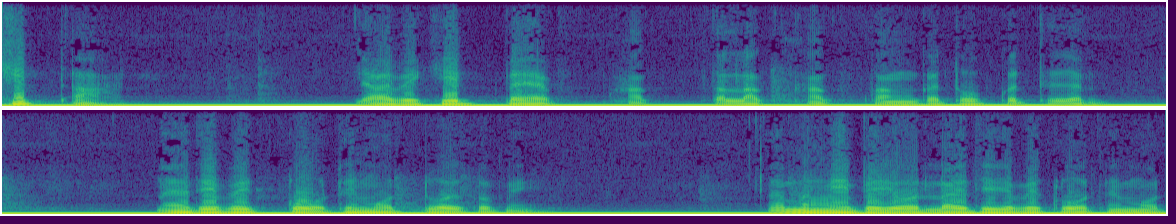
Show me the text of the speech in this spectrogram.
คิดอ่านอย่าไปคิดแบบหักตลักหักฟังกระทบกระเทือนน่ที่ไปโกรธให้มดด้วยก็มี แล้วมันมีประโยชน์อะไรที่จะไปโกรธให้มด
